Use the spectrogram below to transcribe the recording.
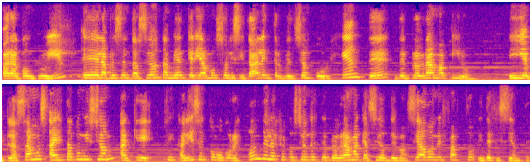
para concluir eh, la presentación, también queríamos solicitar la intervención urgente del programa PIRO y emplazamos a esta comisión a que fiscalicen como corresponde la ejecución de este programa que ha sido demasiado nefasto y deficiente.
